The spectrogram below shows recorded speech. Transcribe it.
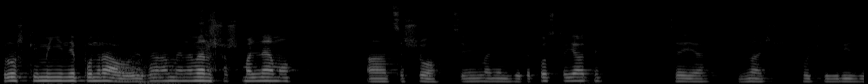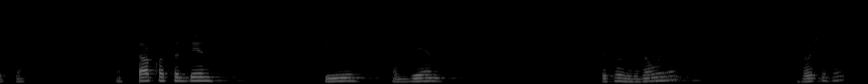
Трошки мені не понравилось. Зараз ми, напевно, що шмальнемо. А це що? Це він в мене буде тако стояти. Це я, значить, хочу врізати ось так от один. І один. Ти що ж додому йдеш? Гроші хочеш?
